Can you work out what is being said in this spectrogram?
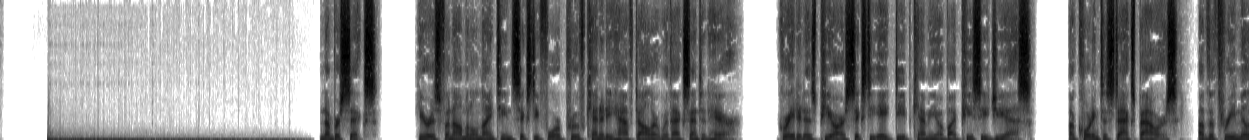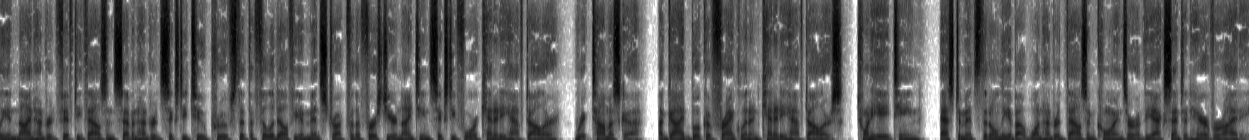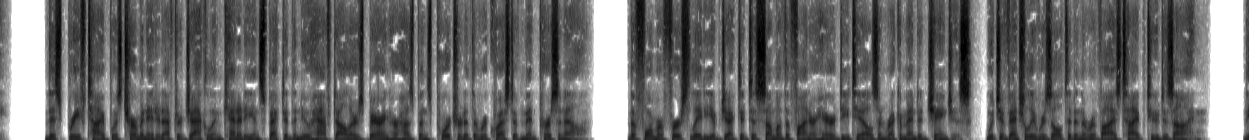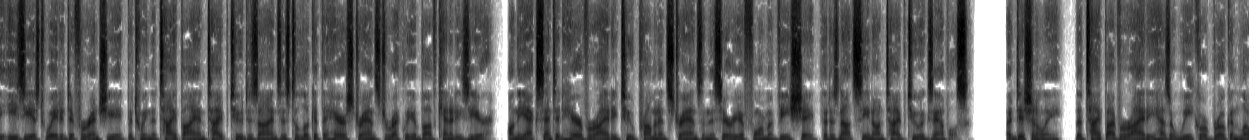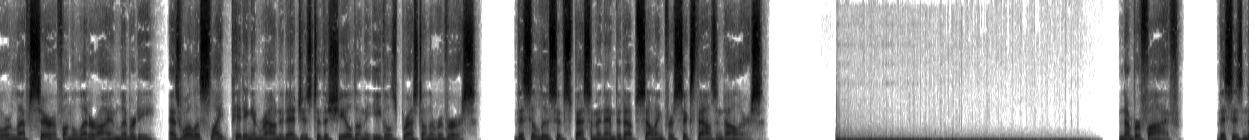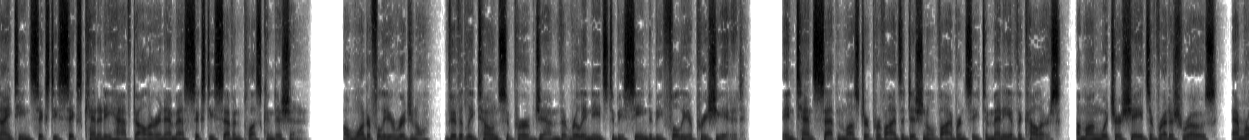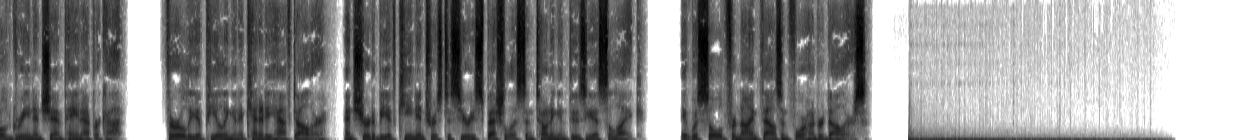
Number 6. Here is phenomenal 1964 proof Kennedy half dollar with accented hair. Graded as PR68 Deep Cameo by PCGS. According to Stack's Bowers, of the 3,950,762 proofs that the Philadelphia Mint struck for the first year 1964 Kennedy half dollar, Rick Tomaska, a guidebook of Franklin and Kennedy half dollars, 2018, estimates that only about 100,000 coins are of the accented hair variety. This brief type was terminated after Jacqueline Kennedy inspected the new half dollars bearing her husband's portrait at the request of Mint personnel. The former First Lady objected to some of the finer hair details and recommended changes, which eventually resulted in the revised Type 2 design. The easiest way to differentiate between the Type I and Type II designs is to look at the hair strands directly above Kennedy's ear. On the accented hair variety two prominent strands in this area form a V shape that is not seen on Type II examples. Additionally, the Type I variety has a weak or broken lower left serif on the letter I in Liberty, as well as slight pitting and rounded edges to the shield on the eagle's breast on the reverse. This elusive specimen ended up selling for $6,000. Number 5. This is 1966 Kennedy half dollar in MS 67 plus condition. A wonderfully original, vividly toned superb gem that really needs to be seen to be fully appreciated. Intense satin luster provides additional vibrancy to many of the colors, among which are shades of reddish rose, emerald green and champagne apricot. Thoroughly appealing in a Kennedy half dollar, and sure to be of keen interest to series specialists and toning enthusiasts alike. It was sold for $9,400.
